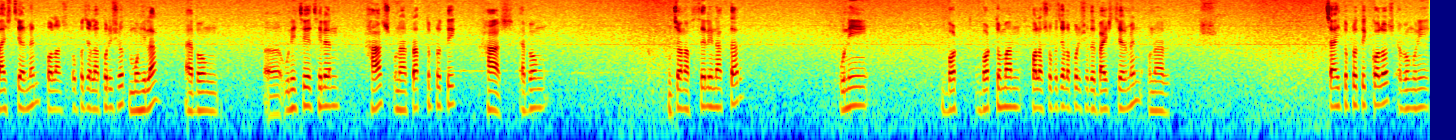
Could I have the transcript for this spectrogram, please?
ভাইস চেয়ারম্যান, পলাশ উপজেলা পরিষদ মহিলা এবং উনি চেয়েছিলেন হাঁস ওনার প্রাপ্ত প্রতীক হাঁস এবং জনাব সেলিন আক্তার। উনি বর্ত- বর্তমান পলাশ উপজেলা পরিষদের ভাইস চেয়ারম্যান ওনার চাহিত প্রতীক কলস এবং উনি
